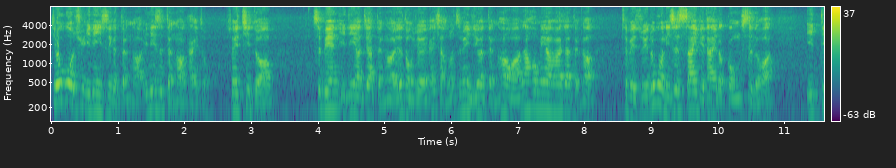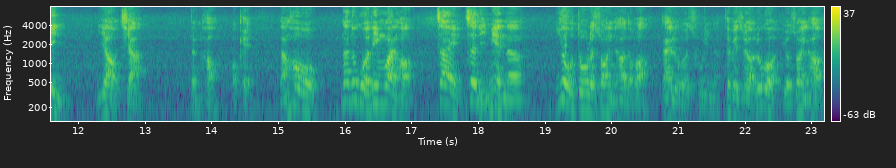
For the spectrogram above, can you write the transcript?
丢过去一定是一个等号，一定是等号开头。所以记得哦，这边一定要加等号。有些同学哎想说这边已经有等号啊，那后面要不要加等号？特别注意，如果你是塞给他一个公式的话，一定要加等号。OK，然后那如果另外哈在这里面呢又多了双引号的话，该如何处理呢？特别重要，如果有双引号，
